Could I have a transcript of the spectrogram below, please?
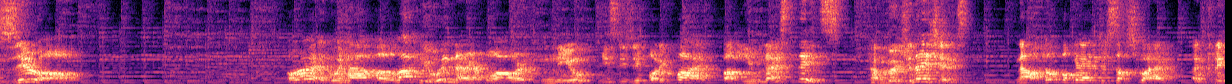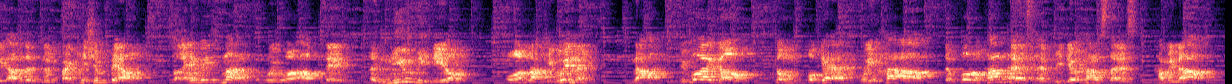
0. Alright, we have a lucky winner for our new PCC 45 from United States. Congratulations! Now don't forget to subscribe and click on the notification bell so every month we will update a new video for a lucky winner. Now before I go, don't forget we have the photo contest and video contest coming up.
